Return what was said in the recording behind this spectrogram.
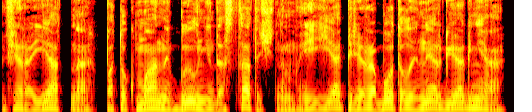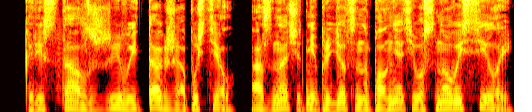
Вероятно, поток маны был недостаточным, и я переработал энергию огня. Кристалл с живой также опустел, а значит, мне придется наполнять его с новой силой.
